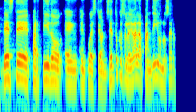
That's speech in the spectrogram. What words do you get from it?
de este partido en, en cuestión. Siento que se lo lleva la pandilla 1-0.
